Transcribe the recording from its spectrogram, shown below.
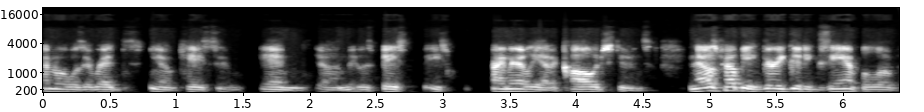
I don't know, was a red, you know, case, and um, it was based, based primarily out of college students. And that was probably a very good example of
